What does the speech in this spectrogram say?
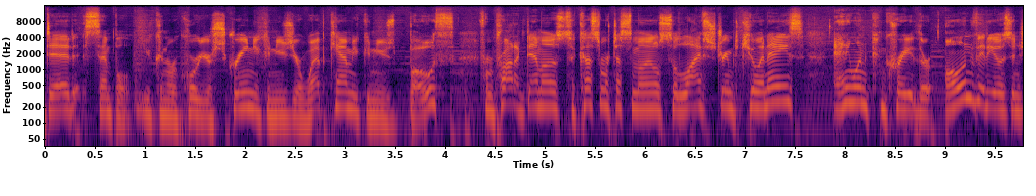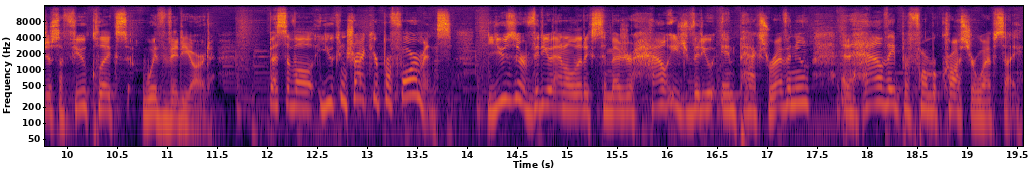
dead simple. You can record your screen, you can use your webcam, you can use both. From product demos to customer testimonials to live streamed Q&As, anyone can create their own videos in just a few clicks with Vidyard. Best of all, you can track your performance. Use their video analytics to measure how each video impacts revenue and how they perform across your website.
